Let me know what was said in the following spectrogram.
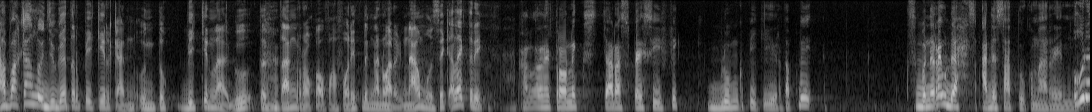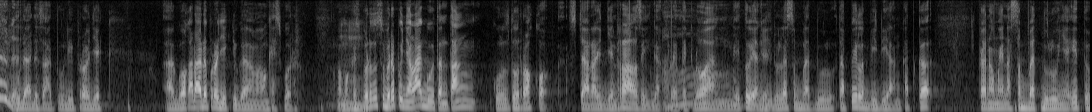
apakah lo juga terpikirkan untuk bikin lagu tentang rokok favorit dengan warna musik elektrik? Kalau elektronik secara spesifik belum kepikir, tapi sebenarnya udah ada satu kemarin. Oh, udah ada? Udah ada satu di project. Uh, gua kan ada project juga sama Mamang Kesbor. Mamang Kesbor tuh sebenarnya punya lagu tentang kultur rokok secara general sih, nggak kretek doang. Itu yang judulnya sebat dulu, tapi lebih diangkat ke fenomena sebat dulunya itu.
